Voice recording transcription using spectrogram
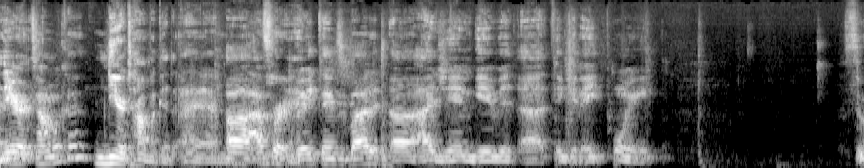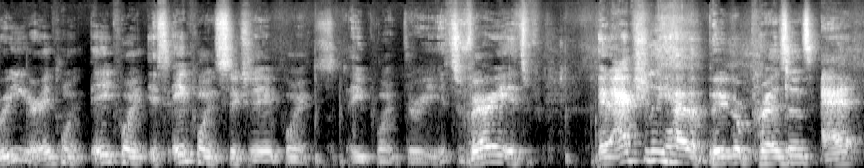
NieR Automata? NieR Automata. I- Uh, I've heard great things about it. Uh, IGN gave it, uh, I think, an eight point three or eight point eight point. It's eight point six or eight point eight point three. It's very. It's. It actually had a bigger presence at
